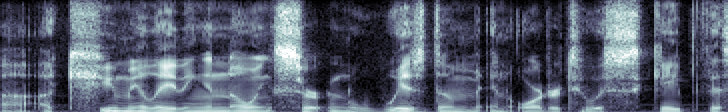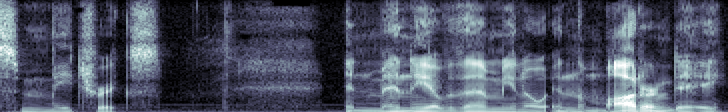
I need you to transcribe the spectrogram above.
uh, accumulating and knowing certain wisdom in order to escape this matrix. And many of them, you know, in the modern day,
